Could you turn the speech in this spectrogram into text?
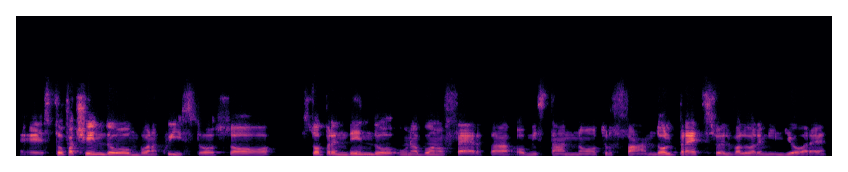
eh, sto facendo un buon acquisto, so, sto prendendo una buona offerta o mi stanno truffando, ho il prezzo e il valore migliore?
